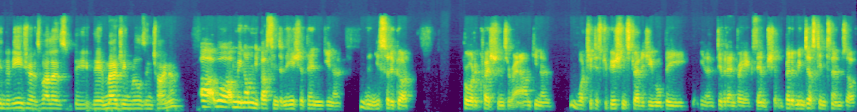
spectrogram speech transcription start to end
Indonesia as well as the, the emerging rules in China? Uh, well, I mean, omnibus Indonesia, then you know, then you sort of got broader questions around, you know, what your distribution strategy will be, you know, dividend re-exemption. But I mean, just in terms of,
